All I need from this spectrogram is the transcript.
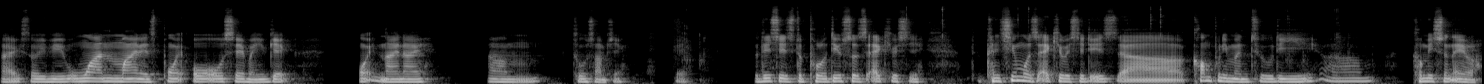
right? So if you 1 minus 0.007 you get 0.99 um to something okay? So this is the producer's accuracy consumer's accuracy is uh complement to the um, commission error.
